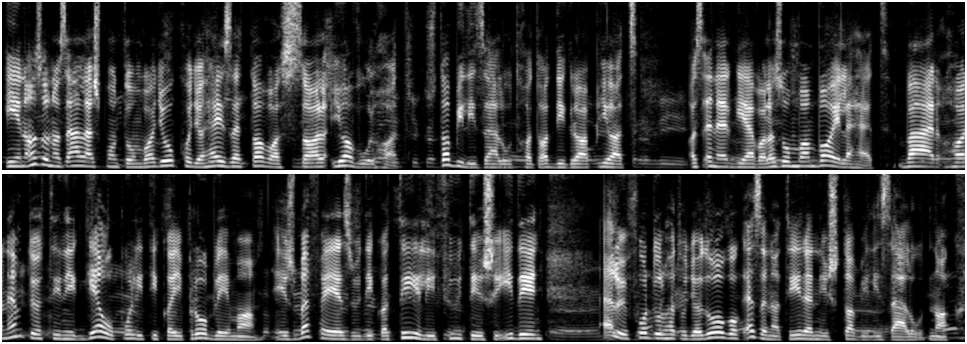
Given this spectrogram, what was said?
Én azon az állásponton vagyok, hogy a helyzet tavasszal javulhat, stabilizálódhat addigra a piac. Az energiával azonban baj lehet, bár ha nem történik geopolitikai probléma, és befejeződik a téli fűtési idény, előfordulhat, hogy a dolgok ezen a téren is stabilizálódnak.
